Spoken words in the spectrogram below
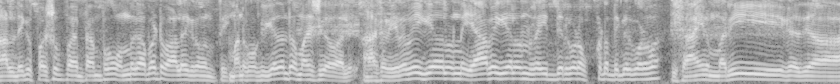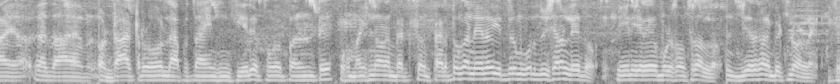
వాళ్ళ దగ్గర పశు పెంపకం ఉంది కాబట్టి వాళ్ళ దగ్గర ఉంది. మనకు ఒక గేదె ఉంటే ఒక మనిషి కావాలి. అక్కడ ఇరవై గేదెలు ఉన్నాయి యాభై గేదెలు ఉన్న రైతు దగ్గర కూడా ఒక్కటి దగ్గర కూడా ఇక ఆయన మరీ ఇక డాక్టర్ లేకపోతే ఆయన ఇంకేరే పని ఉంటే ఒక మనిషిని మనం పెడతాను పెడతాగా నేను ఇద్దరు అనుకుని చూసానో లేదో నేను ఇరవై మూడు సంవత్సరాల్లో జీతకాలం పెట్టిన వాళ్ళని ఇక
